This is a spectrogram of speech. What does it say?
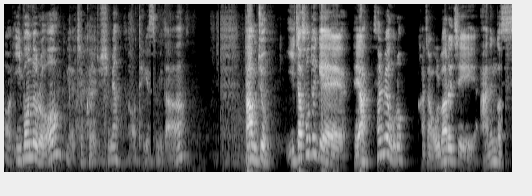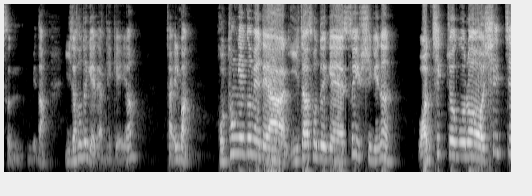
2번으로 체크해 주시면 어, 되겠습니다. 다음 중 이자 소득에 대한 설명으로 가장 올바르지 않은 것은입니다. 이자 소득에 대한 얘기예요. 자, 1번. 보통 예금에 대한 이자 소득의 수입 시기는 원칙적으로 실제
